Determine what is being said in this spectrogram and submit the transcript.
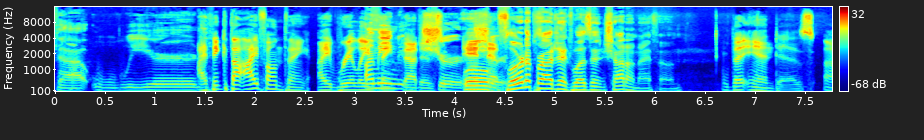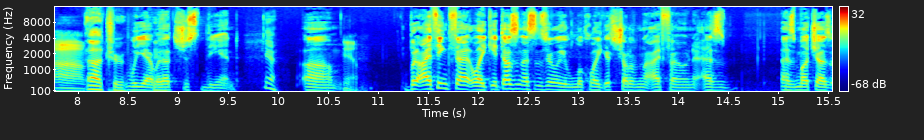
that weird. I think the iPhone thing. I really I think mean, that is sure, Well, sure. Florida Project wasn't shot on iPhone. the end is. Um, Oh, true. well, yeah, but that's just the end. Yeah. Um, yeah. but I think that like it doesn't necessarily look like it's shot on an iPhone as as much as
